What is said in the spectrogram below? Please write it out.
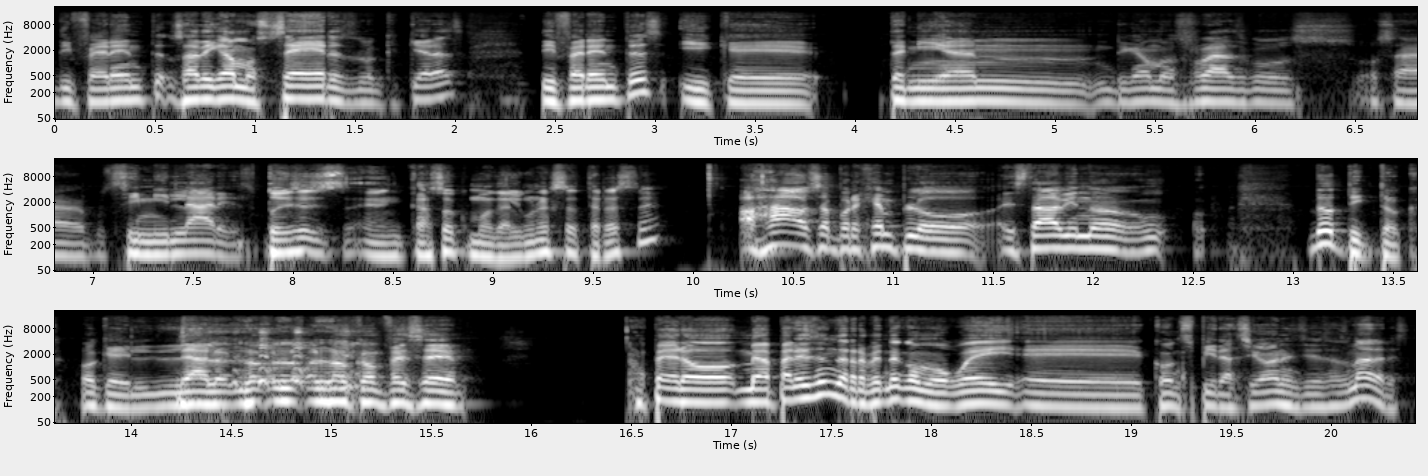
diferentes? O sea, digamos, seres, lo que quieras, diferentes y que tenían, digamos, rasgos, o sea, similares. ¿Tú dices en caso como de algún extraterrestre? Ajá, o sea, por ejemplo, estaba viendo. Veo TikTok, ok, ya lo, lo- lo- lo confesé. Pero me aparecen de repente como, güey, eh, conspiraciones y esas madres.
